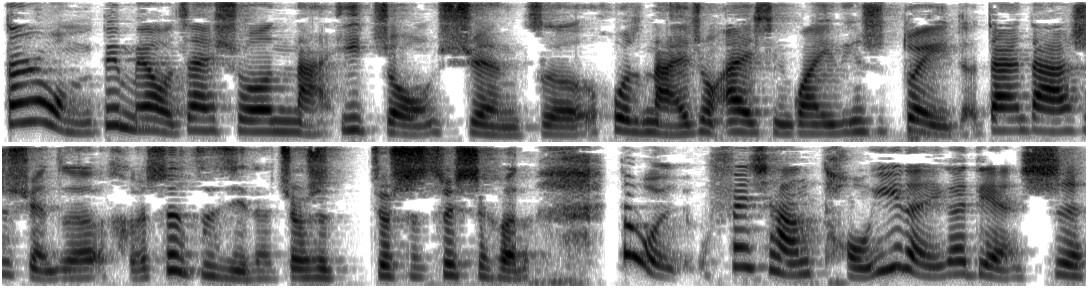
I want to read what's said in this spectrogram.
当然我们并没有在说哪一种选择或者哪一种爱情观一定是对的，当然大家是选择合适自己的，就是就是最适合的。但我非常同意的一个点是，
